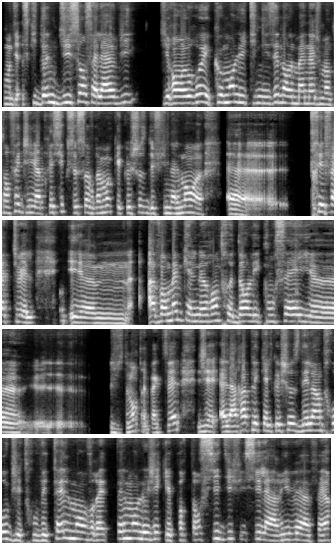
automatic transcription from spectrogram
comment dire ce qui donne du sens à la vie qui rend heureux et comment l'utiliser dans le management. En fait j'ai apprécié que ce soit vraiment quelque chose de finalement euh, très factuel. Et avant même qu'elle ne rentre dans les conseils justement très factuel. Elle a rappelé quelque chose dès l'intro que j'ai trouvé tellement vrai, tellement logique et pourtant si difficile à arriver à faire.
